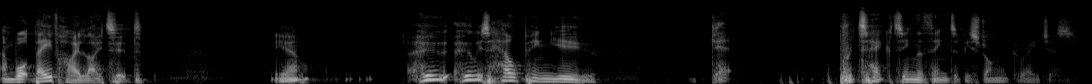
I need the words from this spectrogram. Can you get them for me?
and what they've highlighted. Yeah? Who, who is helping you get protecting the thing to be strong and courageous?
